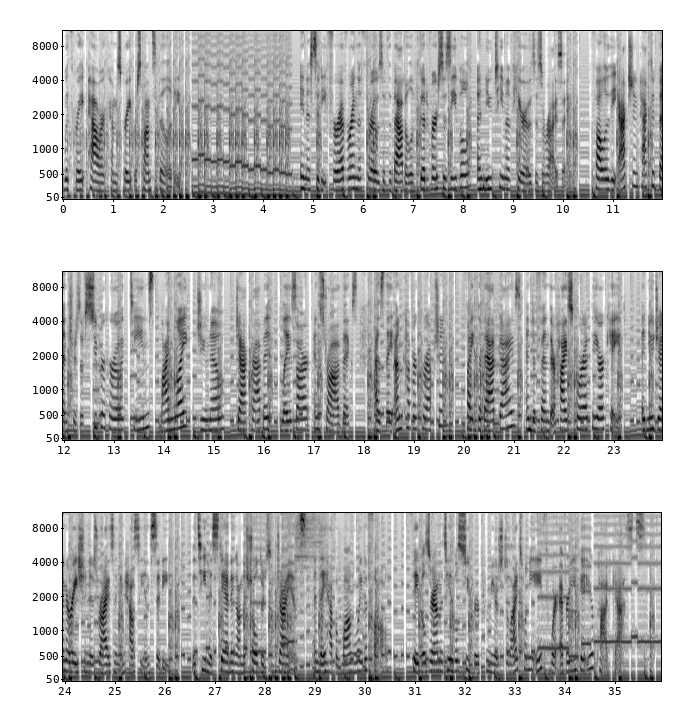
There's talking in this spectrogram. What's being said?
With great power comes great responsibility. In a city forever in the throes of the battle of good versus evil, a new team of heroes is arising. Follow the action packed adventures of superheroic teens Limelight, Juno, Jackrabbit, Blazar, and Strawvix as they uncover corruption, fight the bad guys, and defend their high score at the arcade. A new generation is rising in Halcyon City. The team is standing on the shoulders of giants, and they have a long way to fall. Fables Around the Table Super premieres July 28th wherever you get your podcasts.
